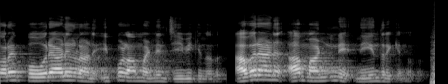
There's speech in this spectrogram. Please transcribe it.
കുറെ പോരാളികളാണ് ഇപ്പോൾ ആ മണ്ണിൽ ജീവിക്കുന്നത്. അവരാണ് ആ മണ്ണിനെ നിയന്ത്രിക്കുന്നത്.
